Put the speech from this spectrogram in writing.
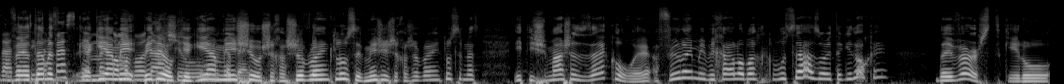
ואתה תיתפס יגיע כמקום מי- עבודה בדיוק, שהוא יגיע מקבל. מישהו שחשוב לו אינקלוסיב, מישהי שחשוב לה אינקלוסיבנס, היא תשמע שזה קורה, אפילו אם היא בכלל לא בקבוצה הזו, היא תגיד, אוקיי, diverse, כאילו,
